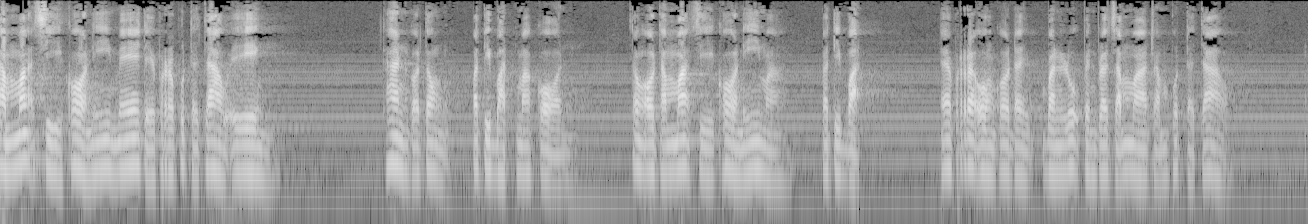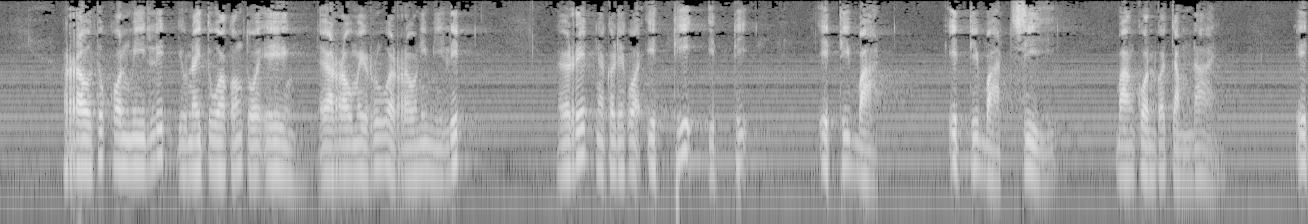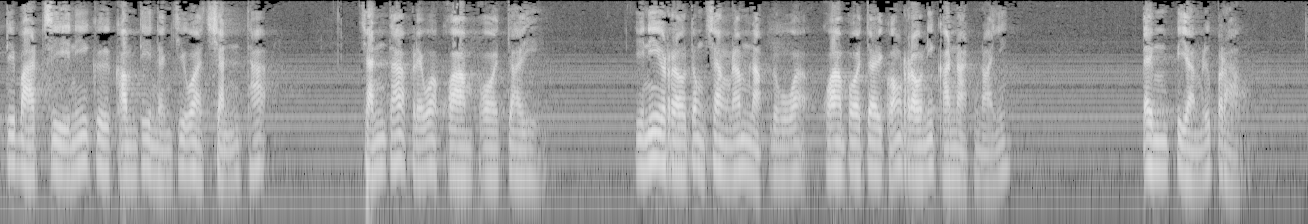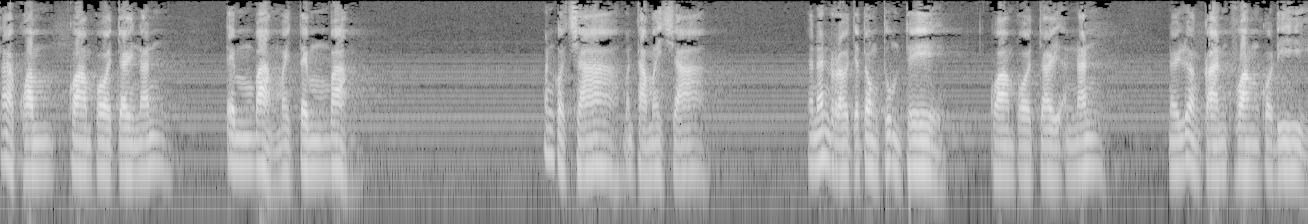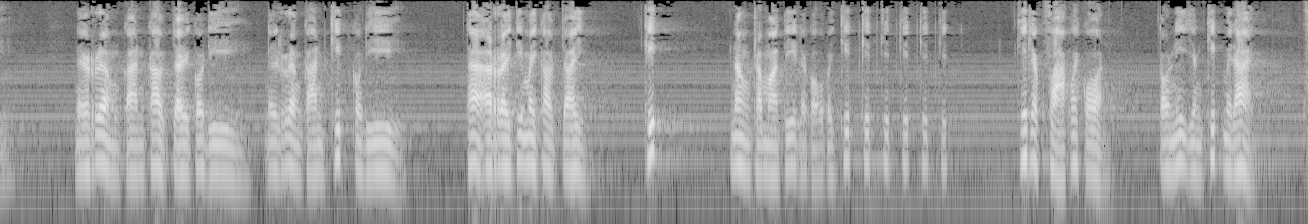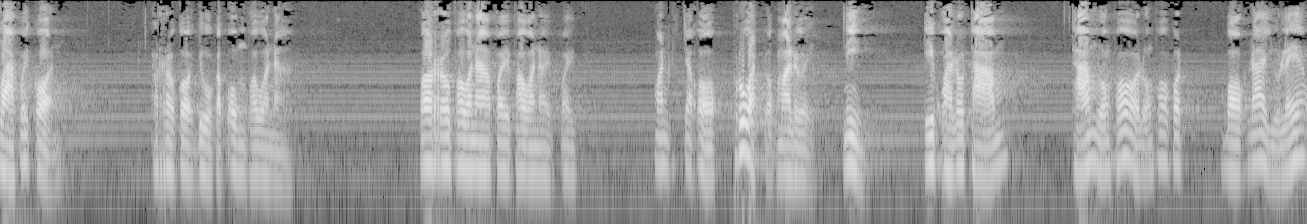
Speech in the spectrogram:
ธรรมะสี่ข้อนี้แม้แต่พระพุทธเจ้าเอง ท่านก็ต้องปฏิบัติมาก่อน ต้องเอาธรรมะสี่ข้อนี้มาปฏิบัติและพระองค์ก็ได้บรรลุเป็นพระสัมมาสัมพุทธเจ้า เราทุกคนมีฤทธิ์อยู่ในตัวของตัวเอง แต่เราไม่รู้ว่าเรานี่มีฤทธิ์ฤทธิ์เนี่ยก็เรียกว่า อิทธิอิทธิ อิทธิบาท อิทธิบาทสี่บางคนก็จำได้ อิทธิบาทสี่นี้คือคำที่หนึ่งชื่อว่า ฉันทะ ฉันทะแปลว่าความพอใจ ทีนี้เราต้องชั่งน้ำหนักดูว่า ความพอใจของเรานี่ขนาดไหน เต็มเปี่ยมหรือเปล่า ถ้าความความพอใจนั้น เต็มบ้างไม่เต็มบ้าง มันก็ช้ามันทำให้ช้าดังนั้นเราจะต้องทุ่มเทความพอใจอันนั้น ในเรื่องการฟังก็ดี ในเรื่องการเข้าใจก็ดี ในเรื่องการคิดก็ดี ถ้าอะไรที่ไม่เข้าใจ คิด นั่งสมาธิแล้วก็เอาไปคิดคิดคิดคิดคิดคิดคิดแล้วฝากไว้ก่อน ตอนนี้ยังคิดไม่ได้ ฝากไว้ก่อน เราก็อยู่กับองค์ภาวนาพอเราภาวนาไปภาวนาไป มันจะออกพรวดออกมาเลย นี่ ดีกว่าเราถาม ถามหลวงพ่อ หลวงพ่อก็บอกได้อยู่แล้ว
